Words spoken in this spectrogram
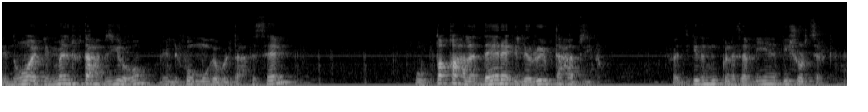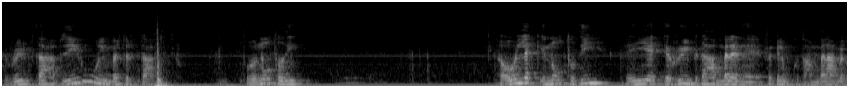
لأن هو ال imaginary بتاعها بزيرو أهو اللي فوق موجب واللي تحت سالب وبتقع على الدايرة اللي ال real بتاعها بزيرو. فدي كده ممكن أسميها بي short circuit. ال real بتاعها بزيرو وال imaginary بتاعها بزيرو. طب النقطة دي أقول لك النقطة دي هي ال real بتاعها بلا نهايه فاكر لما كنت عمال أعمل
